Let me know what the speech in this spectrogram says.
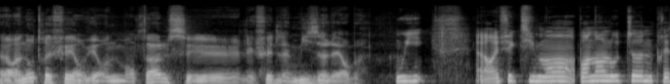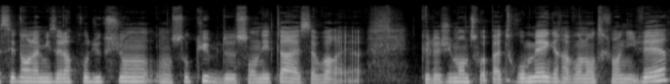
Alors un autre effet environnemental, c'est l'effet de la mise à l'herbe. Oui. Alors effectivement, pendant l'automne précédant la mise à la reproduction, on s'occupe de son état, à savoir euh, que la jument ne soit pas trop maigre avant l'entrée en hiver.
